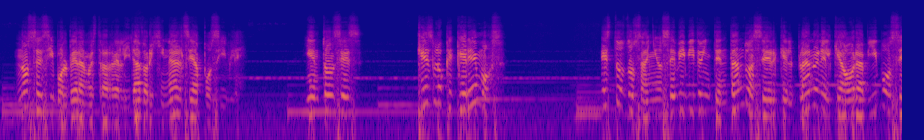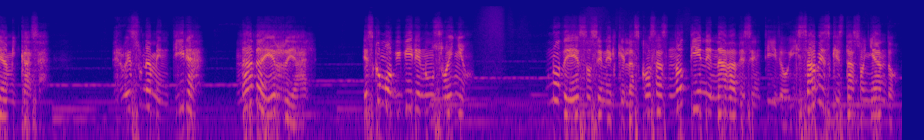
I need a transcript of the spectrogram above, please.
no sé si volver a nuestra realidad original sea posible. Y entonces, ¿qué es lo que queremos? Estos dos años he vivido intentando hacer que el plano en el que ahora vivo sea mi casa. Pero es una mentira. Nada es real. Es como vivir en un sueño. Uno de esos en el que las cosas no tienen nada de sentido y sabes que estás soñando.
